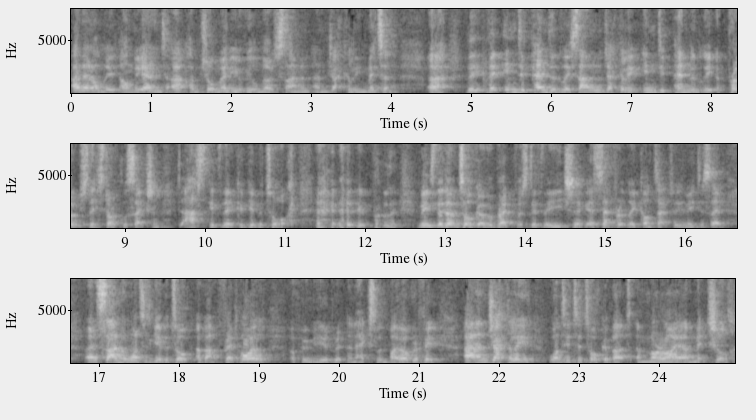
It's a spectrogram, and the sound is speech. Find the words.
and then on the, on the end, uh, I'm sure many of you will know Simon and Jacqueline Mitton. Uh, they, they independently, Simon and Jacqueline independently approached the historical section to ask if they could give a talk. it probably means they don't talk over breakfast if they each uh, separately contacted me to say. Uh, Simon wanted to give a talk about Fred Hoyle, of whom he had written an excellent biography. And Jacqueline wanted to talk about uh, Mariah Mitchell,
